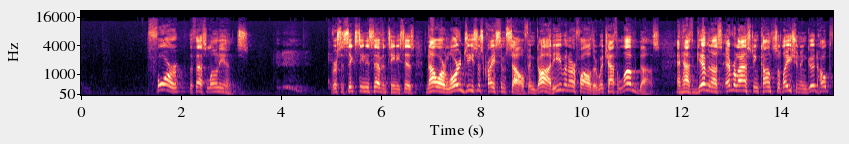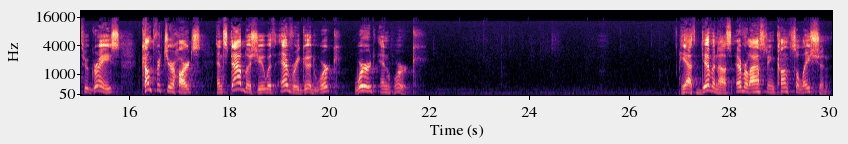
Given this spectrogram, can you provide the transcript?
for the Thessalonians. Verses 16 and 17, he says, Now our Lord Jesus Christ himself, and God, even our Father, which hath loved us, and hath given us everlasting consolation and good hope through grace, comfort your hearts and establish you with every good work, word, and work. He hath given us everlasting consolation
